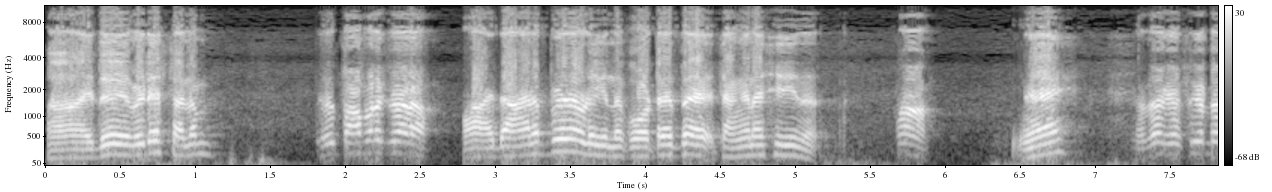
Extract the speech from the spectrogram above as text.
ആ ഇത് എവിടെയാ സ്ഥലം? ഇത് താമരക്കാരാ ആ ഇത് ആലപ്പുഴ വിളിക്കുന്നത് കോട്ടയത്തെ ചങ്ങനാശ്ശേരിന്ന്. ആ. ഏ? എന്താ കേസ് കേട്ട?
